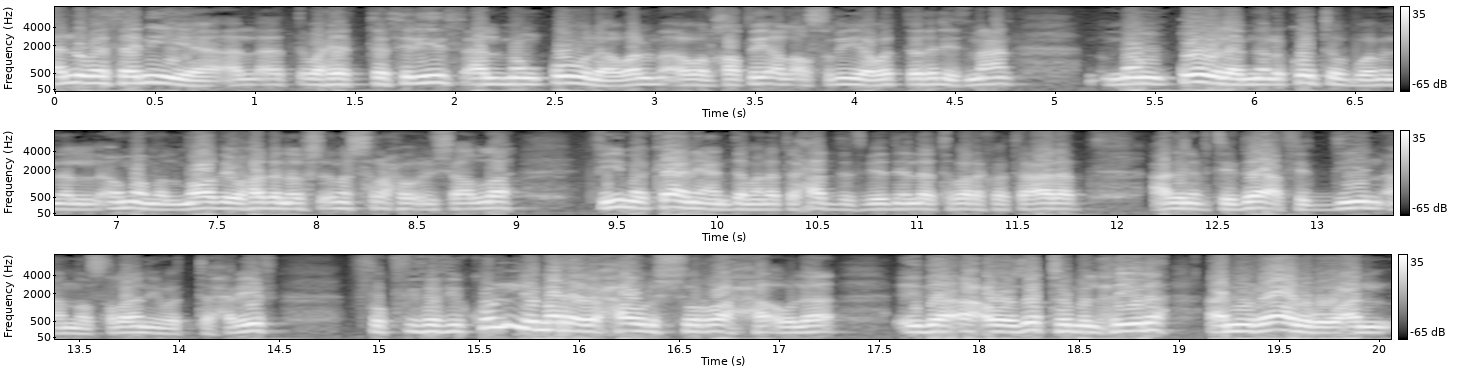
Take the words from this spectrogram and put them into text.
الوثنية وهي التثليث المنقولة والخطيئة الأصلية والتثليث معا منقولة من الكتب ومن الأمم الماضية وهذا نشرحه إن شاء الله في مكان عندما نتحدث بإذن الله تبارك وتعالى عن الابتداع في الدين النصراني والتحريف. ففي كل مرة يحاول الشراح هؤلاء إذا أعوزتهم الحيلة أن يراوغوا عن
